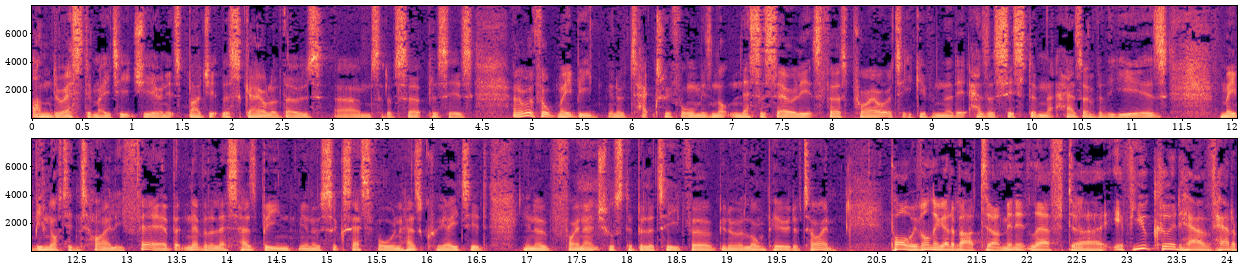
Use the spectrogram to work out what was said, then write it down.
underestimate each year in its budget the scale of those um, sort of surpluses. And I would have thought maybe, you know, tax reform is not necessarily its first priority, given that it has a system that has over the years, maybe not entirely fair, but nevertheless has been, you know, successful and has created, you know, financial stability for, you know, a long period of time. Paul, we've only got about a minute left. Uh, if you could have had a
